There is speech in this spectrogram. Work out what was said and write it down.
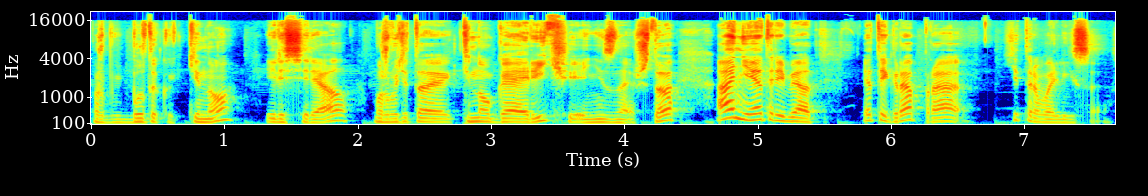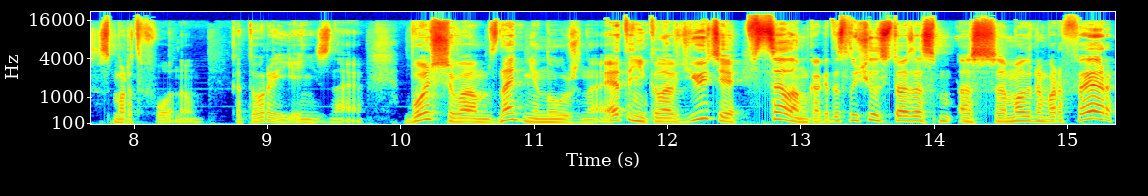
Может быть, был такое кино или сериал? Может быть, это кино Гая Ричи, я не знаю, что? А нет, ребят, это игра про хитрого лиса со смартфоном, который, я не знаю, больше вам знать не нужно. Это не Call of Duty. В целом, когда случилась ситуация с, с Modern Warfare,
